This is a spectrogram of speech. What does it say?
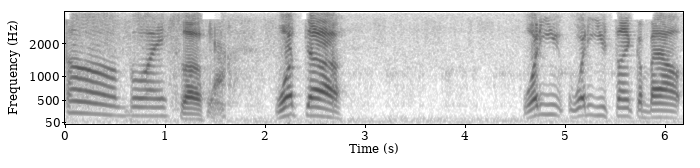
Oh boy. So Yeah. what uh what do you what do you think about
